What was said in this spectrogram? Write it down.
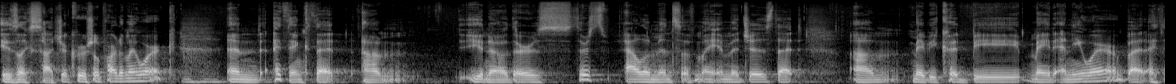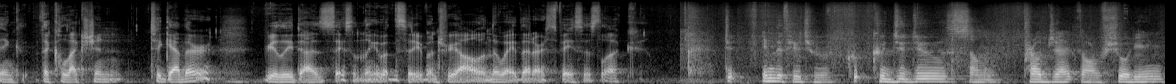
is like such a crucial part of my work. Mm-hmm. And I think that um, you know there's there's elements of my images that um, maybe could be made anywhere, but I think the collection together really does say something about the city of Montreal and the way that our spaces look. In the future, could you do some project or shooting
